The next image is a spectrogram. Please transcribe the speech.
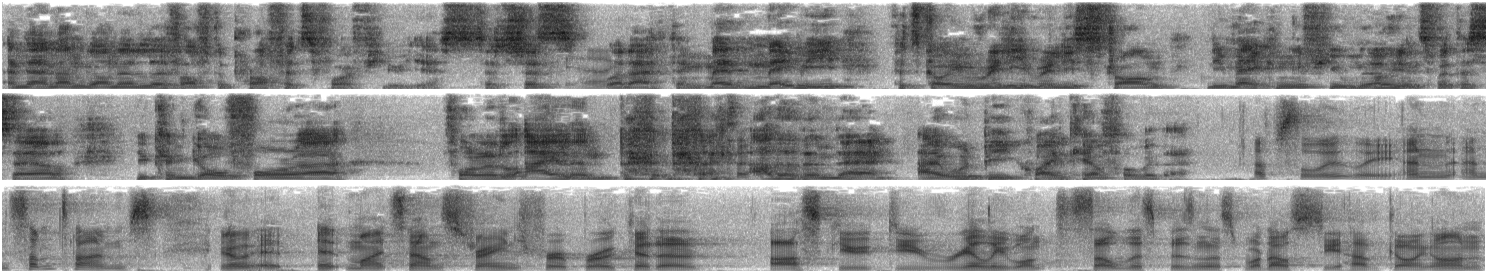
and then I'm going to live off the profits for a few years. That's just yeah. what I think. Maybe if it's going really, really strong, and you're making a few millions with the sale, you can go for a for a little island. but other than that, I would be quite careful with that. Absolutely, and and sometimes you know it, it might sound strange for a broker to ask you, do you really want to sell this business? What else do you have going on?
